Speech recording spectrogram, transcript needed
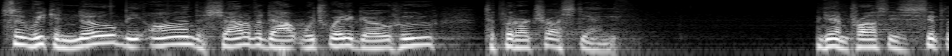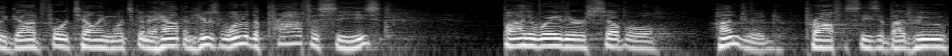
so that we can know beyond the shadow of a doubt which way to go, who to put our trust in. Again, prophecy is simply God foretelling what's going to happen. Here's one of the prophecies. By the way, there are several hundred prophecies about who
